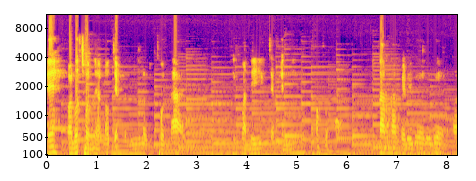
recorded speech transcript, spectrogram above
เอ๊ะพอรถชนเนี่ย เราเจ็บแบบนี้เราทนได้ ถึงวันนี้เจ็บแค่นี้ต้องทนได้นั่งนั่งไปเรื่อยๆเรื่อยๆแล้วก็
